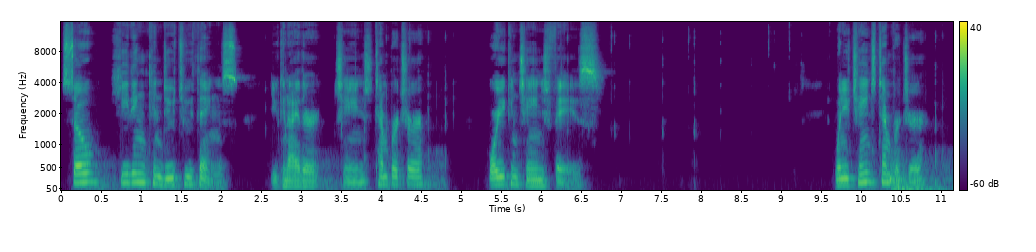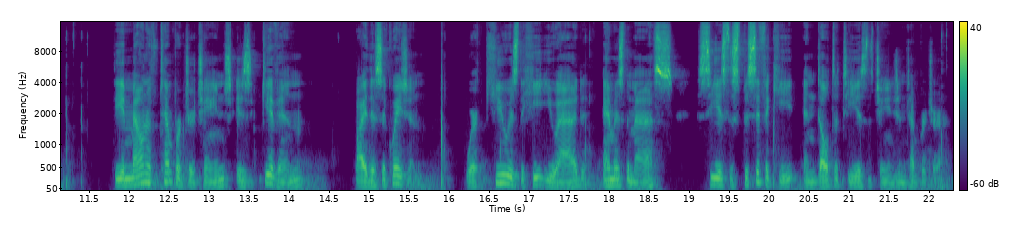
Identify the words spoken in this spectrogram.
So, heating can do two things. You can either change temperature or you can change phase. When you change temperature, the amount of temperature change is given by this equation, where Q is the heat you add, M is the mass, C is the specific heat, and delta T is the change in temperature.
